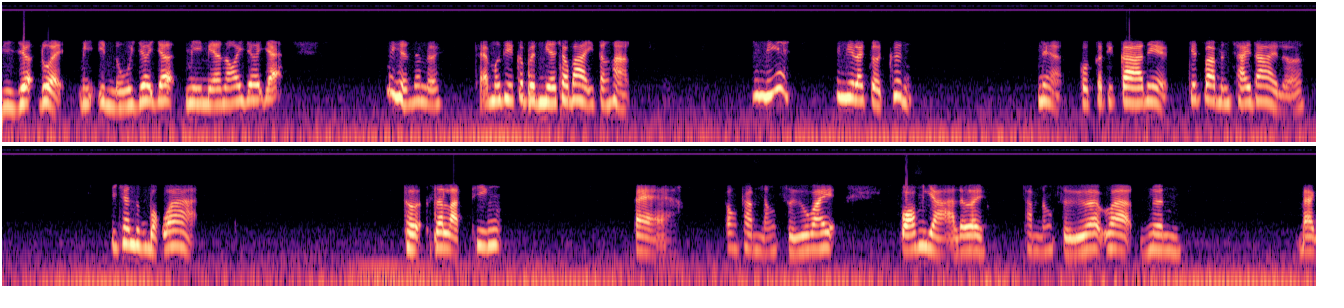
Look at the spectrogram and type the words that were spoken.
มีเยอะด้วย มีอินหนูเยอะแยะมีเมียน้อยเยอะแยะ ไม่เห็นนั่นเลย แถมบางทีก็เป็นเมียชาวบ้านอีกต่างหากไม่มีไม่มีอะไรเกิดขึ้น เนี่ยกฎกติกาเนี่ยคิดว่ามันใช้ได้เหรอดิฉันถึงบอกว่าเถอะสลัดทิ้ง แต่ต้องทำหนังสือไว้ ฟ้องหย่าเลย ทำหนังสือว่าเงินแบ่ง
